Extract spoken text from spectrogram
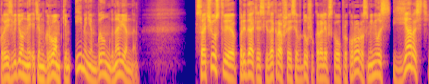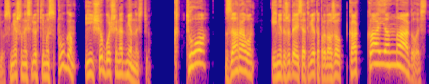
произведенный этим громким именем, был мгновенным. Сочувствие, предательски закравшееся в душу королевского прокурора, сменилось яростью, смешанной с легким испугом и еще большей надменностью. «Кто?» — заорал он и, не дожидаясь ответа, продолжал. «Какая наглость!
